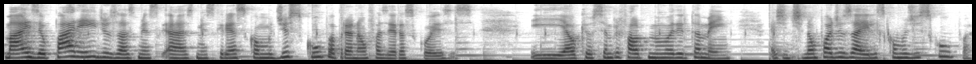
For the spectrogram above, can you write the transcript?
mas eu parei de usar as minhas, as minhas crianças como desculpa para não fazer as coisas. E é o que eu sempre falo para meu marido também. A gente não pode usar eles como desculpa,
